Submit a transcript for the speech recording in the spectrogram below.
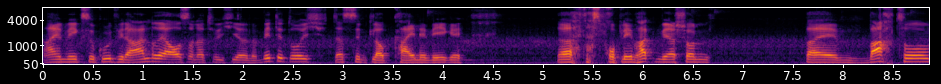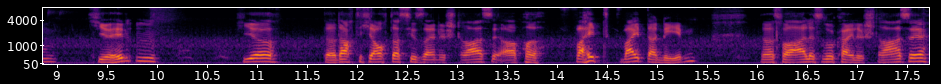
ein Weg so gut wie der andere, außer natürlich hier in der Mitte durch. Das sind, glaube ich, keine Wege. das Problem hatten wir ja schon beim Wachturm hier hinten. Hier, da dachte ich auch, dass hier seine Straße, aber weit, weit daneben. Das war alles nur keine Straße.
